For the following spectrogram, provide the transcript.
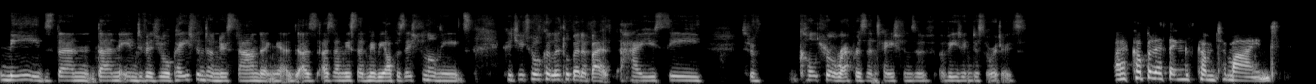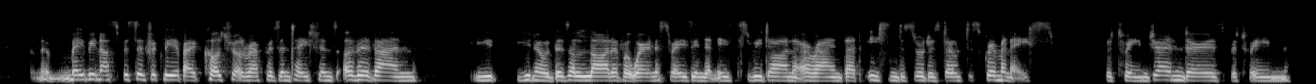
needs than than individual patient understanding, as as Emily said, maybe oppositional needs. Could you talk a little bit about how you see sort of cultural representations of, of eating disorders? a couple of things come to mind maybe not specifically about cultural representations other than you you know there's a lot of awareness raising that needs to be done around that eating disorders don't discriminate between genders between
